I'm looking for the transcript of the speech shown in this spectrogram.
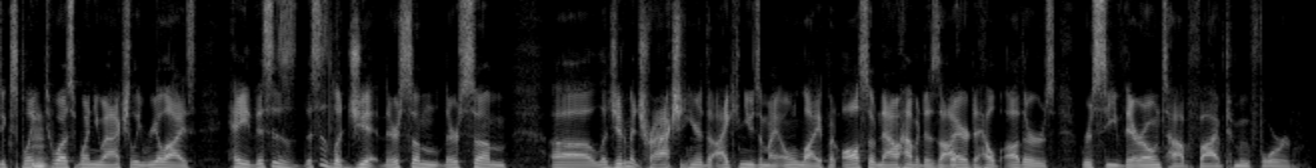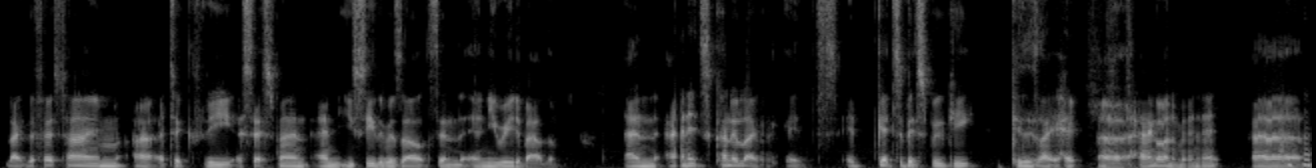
explain mm. to us when you actually realize, hey, this is this is legit. There's some there's some uh, legitimate traction here that I can use in my own life, but also now have a desire to help others receive their own top five to move forward. Like the first time uh, I took the assessment, and you see the results, and and you read about them, and and it's kind of like it's it gets a bit spooky because it's like, hey, uh, hang on a minute, uh,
